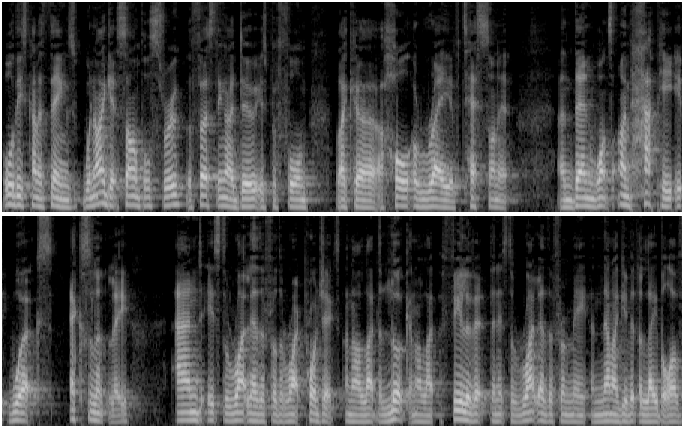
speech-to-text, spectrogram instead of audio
all these kind of things. When I get samples through, the first thing I do is perform like a, a whole array of tests on it. And then once I'm happy it works excellently and it's the right leather for the right project and I like the look and I like the feel of it, then it's the right leather from me. And then I give it the label of,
